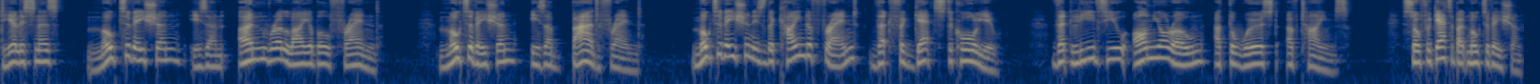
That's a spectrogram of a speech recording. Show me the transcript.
Dear listeners, motivation is an unreliable friend. Motivation is a bad friend. Motivation is the kind of friend that forgets to call you, that leaves you on your own at the worst of times. So forget about motivation.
